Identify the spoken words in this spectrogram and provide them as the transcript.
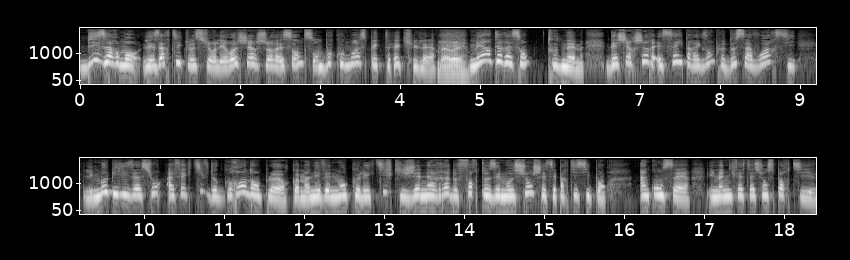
bizarrement, les articles sur les recherches récentes sont beaucoup moins spectaculaires, Bah ouais. mais intéressants tout de même. Des chercheurs essayent par exemple de savoir si les mobilisations affectives de grande ampleur, comme un événement collectif qui générerait de fortes émotions chez ses participants, un concert, une manifestation sportive,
